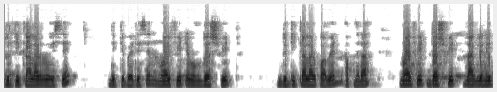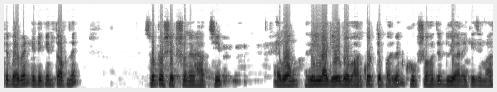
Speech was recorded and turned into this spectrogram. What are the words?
দুটি কালার রয়েছে। দেখতে পাইতেছেন, নয় ফিট এবং দশ ফিট দুটি কালার পাবেন আপনারা। নয় ফিট, দশ ফিট লাগলে নিতে পারবেন। এটি কিন্তু আপনি ছোট সেকশনের হাত ছিপ এবং রিল লাগিয়েও ব্যবহার করতে পারবেন। খুব সহজে দুই আড়াই কেজি মাছ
